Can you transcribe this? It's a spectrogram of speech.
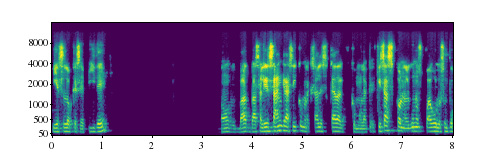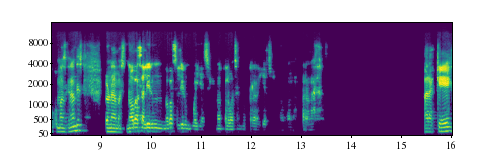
y es lo que se pide, ¿no? Va, va a salir sangre así como la que sale cada, como la que, quizás con algunos coágulos un poco más grandes, pero nada más, no va a salir un, no va a salir un güey así, no te lo vas a encontrar ahí así, no, no, para nada. ¿Para qué?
